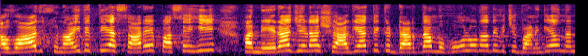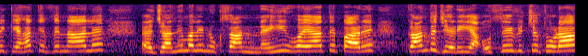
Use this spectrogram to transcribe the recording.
ਆਵਾਜ਼ ਸੁਣਾਈ ਦਿੱਤੀ ਆ ਸਾਰੇ ਪਾਸੇ ਹੀ ਹਨੇਰਾ ਜਿਹੜਾ ਛਾ ਗਿਆ ਤੇ ਇੱਕ ਡਰ ਦਾ ਮਾਹੌਲ ਉਹਨਾਂ ਦੇ ਵਿੱਚ ਬਣ ਗਿਆ। ਉਹਨਾਂ ਨੇ ਕਿਹਾ ਕਿ ਇਸ ਦੇ ਨਾਲ ਅ, ਜਾਨੀ ਮਾਲੀ ਨੁਕਸਾਨ ਨਹੀਂ ਹੋਇਆ ਤੇ ਪਰ ਕੰਧ ਜਿਹੜੀ ਆ ਉਸ ਦੇ ਵਿੱਚ ਥੋੜਾ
